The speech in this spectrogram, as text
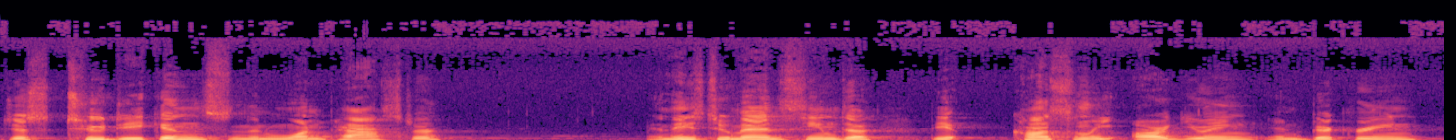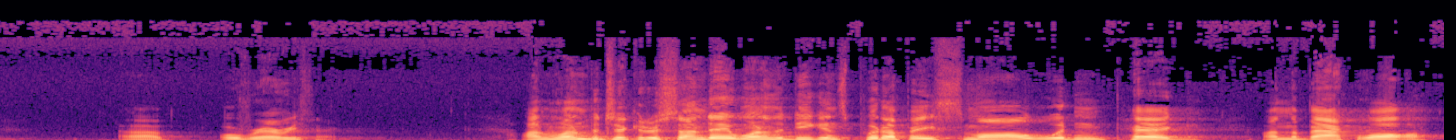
just two deacons and then one pastor. And these two men seemed to be constantly arguing and bickering uh, over everything. On one particular Sunday, one of the deacons put up a small wooden peg on the back wall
